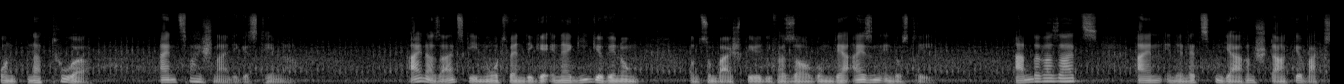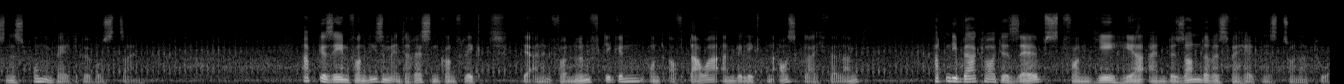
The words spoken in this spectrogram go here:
und Natur, ein zweischneidiges Thema. Einerseits die notwendige Energiegewinnung und zum Beispiel die Versorgung der Eisenindustrie. Andererseits ein in den letzten Jahren stark gewachsenes Umweltbewusstsein. Abgesehen von diesem Interessenkonflikt, der einen vernünftigen und auf Dauer angelegten Ausgleich verlangt, hatten die Bergleute selbst von jeher ein besonderes Verhältnis zur Natur.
